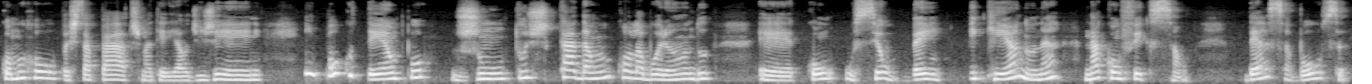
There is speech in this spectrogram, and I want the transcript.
como roupas, sapatos, material de higiene. Em pouco tempo, juntos, cada um colaborando é, com o seu bem pequeno, né, na confecção dessa bolsa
